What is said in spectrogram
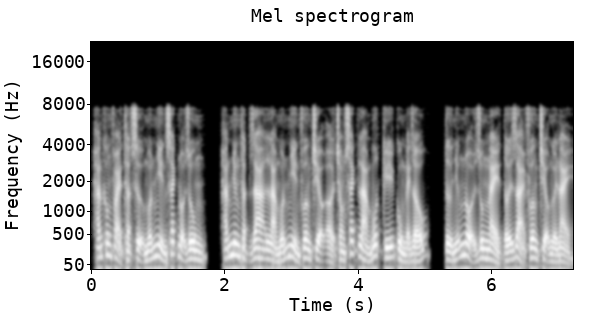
Hắn không phải thật sự muốn nhìn sách nội dung, hắn nhưng thật ra là muốn nhìn phương triệu ở trong sách làm bút ký cùng đánh dấu, từ những nội dung này tới giải phương triệu người này.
